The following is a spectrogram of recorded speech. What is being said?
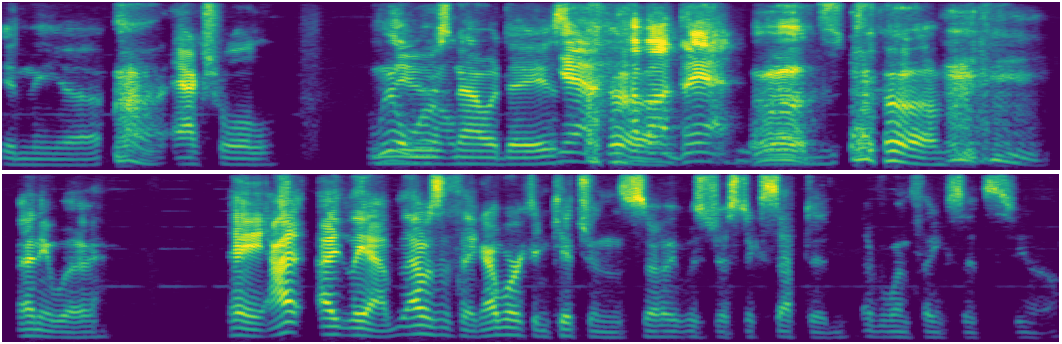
in the uh, actual Real news world. nowadays. Yeah, how about that? anyway, hey, I, I, yeah, that was the thing. I worked in kitchens, so it was just accepted. Everyone thinks it's, you know,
